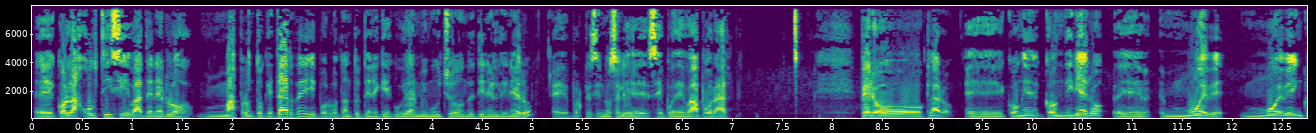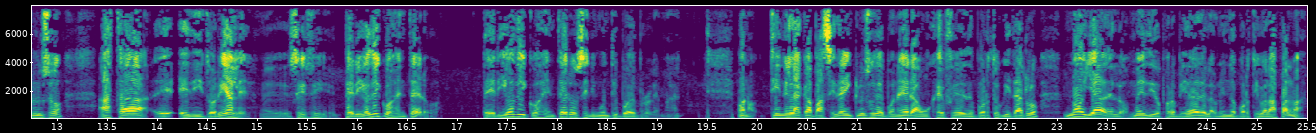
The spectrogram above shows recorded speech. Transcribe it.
eh, con la justicia y va a tenerlos más pronto que tarde, y por lo tanto tiene que cuidar muy mucho donde tiene el dinero, eh, porque si no se le se puede evaporar. Pero claro, eh, con, e, con, dinero eh, mueve, mueve incluso hasta eh, editoriales, eh, sí, sí, periódicos enteros, periódicos enteros sin ningún tipo de problema. ¿eh? Bueno, tiene la capacidad incluso de poner a un jefe de deporte o quitarlo, no ya de los medios propiedad de la Unión Deportiva Las Palmas,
